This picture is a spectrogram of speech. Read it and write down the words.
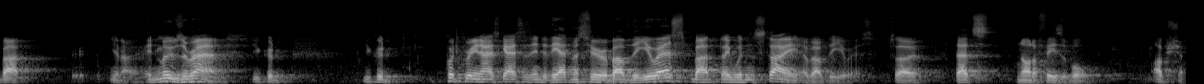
But, you know, it moves around. You could, you could put greenhouse gases into the atmosphere above the US, but they wouldn't stay above the US. So that's not a feasible option.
